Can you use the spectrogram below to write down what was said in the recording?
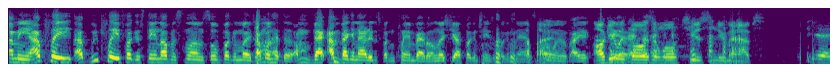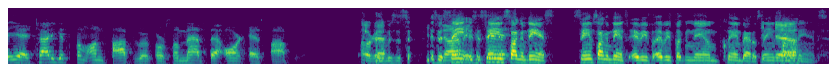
I mean, I play, I, we play fucking standoff and slum so fucking much. I'm gonna have to, I'm back, I'm backing out of this fucking clan battle unless y'all fucking change the fucking maps. I don't wanna, I, I'll get with yeah. Bose and we'll choose some new maps. Yeah, yeah. Try to get some unpopular or some maps that aren't as popular. Okay. It's the, sa- it's the Yeah, I same, mean, it's the it's in same it- song and dance, same song and dance every every fucking damn clan battle, same song and dance.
